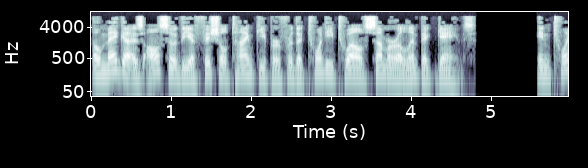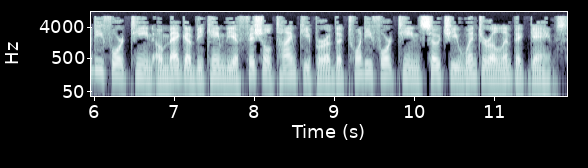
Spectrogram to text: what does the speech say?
Omega is also the official timekeeper for the 2012 Summer Olympic Games. In 2014 Omega became the official timekeeper of the 2014 Sochi Winter Olympic Games.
